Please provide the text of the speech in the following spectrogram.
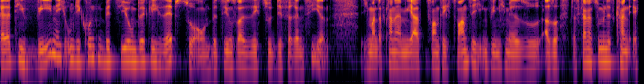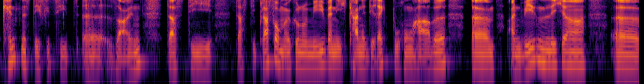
relativ wenig, um die Kundenbeziehung wirklich selbst zu own, beziehungsweise sich zu differenzieren. Ich meine, das kann ja im Jahr 2020 irgendwie nicht mehr so, also das kann ja zumindest kein Erkenntnisdefizit äh, sein, dass die, dass die Plattformökonomie, wenn ich keine Direktbuchung habe, äh, ein wesentlicher äh,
